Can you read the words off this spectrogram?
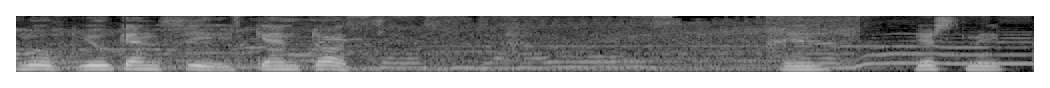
Look, you can see it can touch. Then let's make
